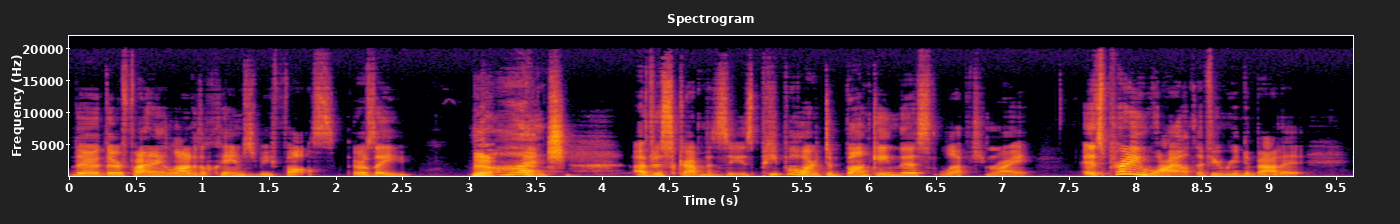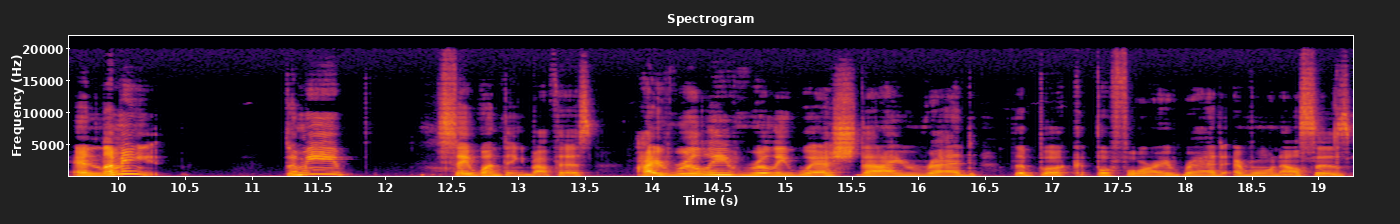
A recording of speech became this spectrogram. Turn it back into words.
they're, they're finding a lot of the claims to be false. There's a Yeah. bunch of discrepancies. People are debunking this left and right. It's pretty wild if you read about it. And let me let me say one thing about this. I really, really wish that I read the book before I read everyone else's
